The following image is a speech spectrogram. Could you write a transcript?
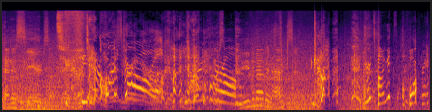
Tennessee or something. Dude, horse girl. Horse girl. You even have an accent. Your tongue is orange.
